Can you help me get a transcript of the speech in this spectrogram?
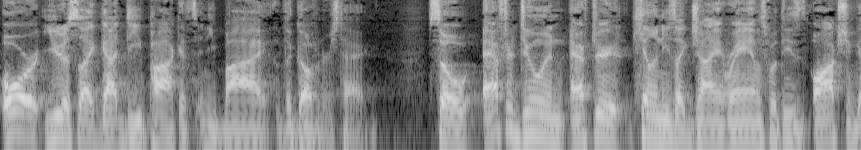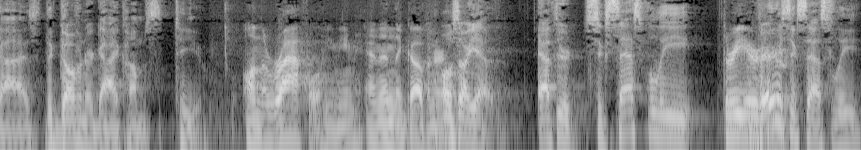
or you just like got deep pockets and you buy the governor's tag. So after doing, after killing these like giant rams with these auction guys, the governor guy comes to you. On the raffle, you mean? And then the governor. Oh, sorry, yeah. After successfully, Three years very successfully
